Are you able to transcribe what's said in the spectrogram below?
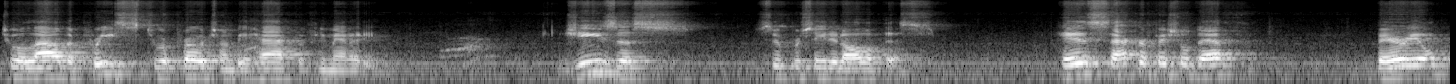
to allow the priests to approach on behalf of humanity. Jesus superseded all of this. His sacrificial death, burial,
